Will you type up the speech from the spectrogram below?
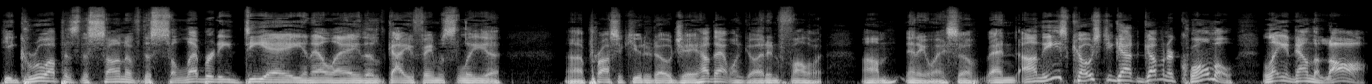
He grew up as the son of the celebrity DA in L.A., the guy who famously uh, uh, prosecuted OJ. How'd that one go? I didn't follow it. Um, anyway, so and on the East Coast, you got Governor Cuomo laying down the law.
